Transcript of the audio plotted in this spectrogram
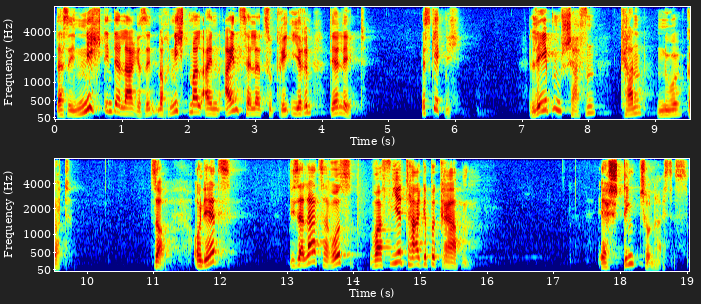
dass sie nicht in der Lage sind, noch nicht mal einen Einzeller zu kreieren, der lebt. Es geht nicht. Leben schaffen kann nur Gott. So, und jetzt, dieser Lazarus war vier Tage begraben. Er stinkt schon, heißt es.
